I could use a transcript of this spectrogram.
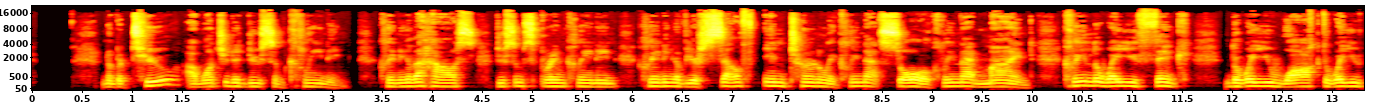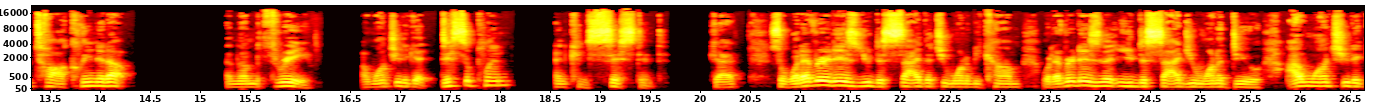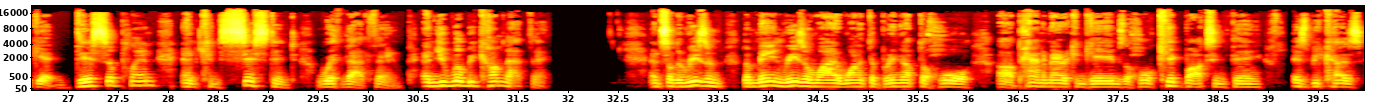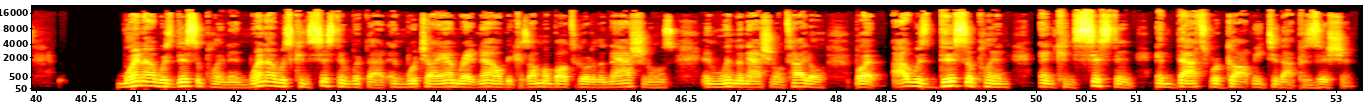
Number two, I want you to do some cleaning. Cleaning of the house, do some spring cleaning, cleaning of yourself internally, clean that soul, clean that mind, clean the way you think, the way you walk, the way you talk, clean it up. And number three, I want you to get disciplined and consistent. Okay. So, whatever it is you decide that you want to become, whatever it is that you decide you want to do, I want you to get disciplined and consistent with that thing. And you will become that thing. And so the reason, the main reason why I wanted to bring up the whole uh, Pan American Games, the whole kickboxing thing, is because when I was disciplined and when I was consistent with that, and which I am right now because I'm about to go to the Nationals and win the national title, but I was disciplined and consistent, and that's what got me to that position.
